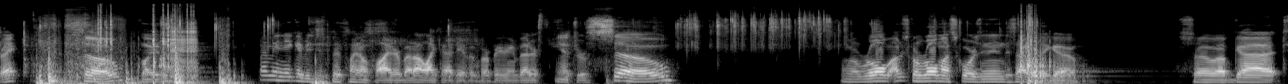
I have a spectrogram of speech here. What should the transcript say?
right? So, Fighter. I mean, he could be just a plain old fighter, but I like the idea of a barbarian better. Yeah, true. So, I'm gonna roll. I'm just gonna roll my scores and then decide where they go. So I've got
